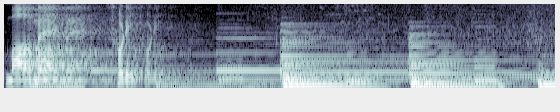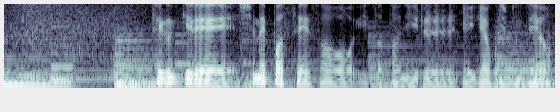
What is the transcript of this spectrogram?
마음의 소리. 퇴근길에 시내버스에서 있었던 일을 얘기하고 싶은데요.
